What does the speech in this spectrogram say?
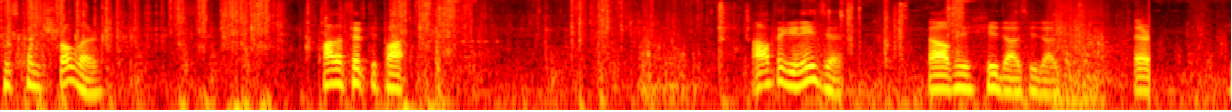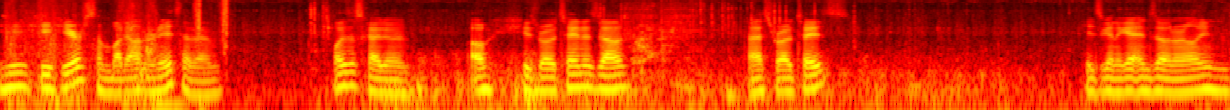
His controller. Pop the 50 pot. I don't think he needs it. No, he, he does, he does. There. He, he hears somebody underneath of him. What is this guy doing? Oh, he's rotating his zone. Nice rotates. He's gonna get in zone early and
